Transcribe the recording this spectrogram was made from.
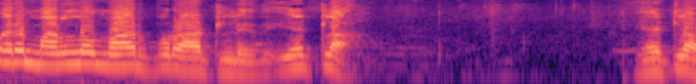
మరి మనలో మార్పు రావట్లేదు. ఎట్లా? ఎట్లా?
